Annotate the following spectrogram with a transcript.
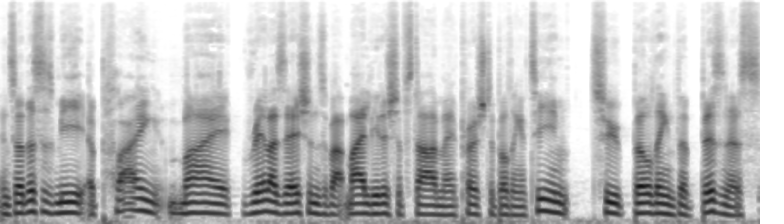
And so, this is me applying my realizations about my leadership style and my approach to building a team to building the business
